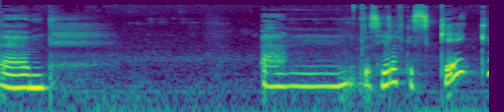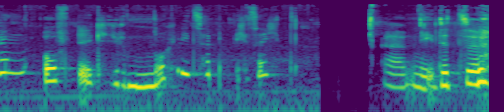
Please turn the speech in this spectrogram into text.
Um, Um, dus heel even kijken of ik hier nog iets heb gezegd. Uh, nee, dit, uh,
